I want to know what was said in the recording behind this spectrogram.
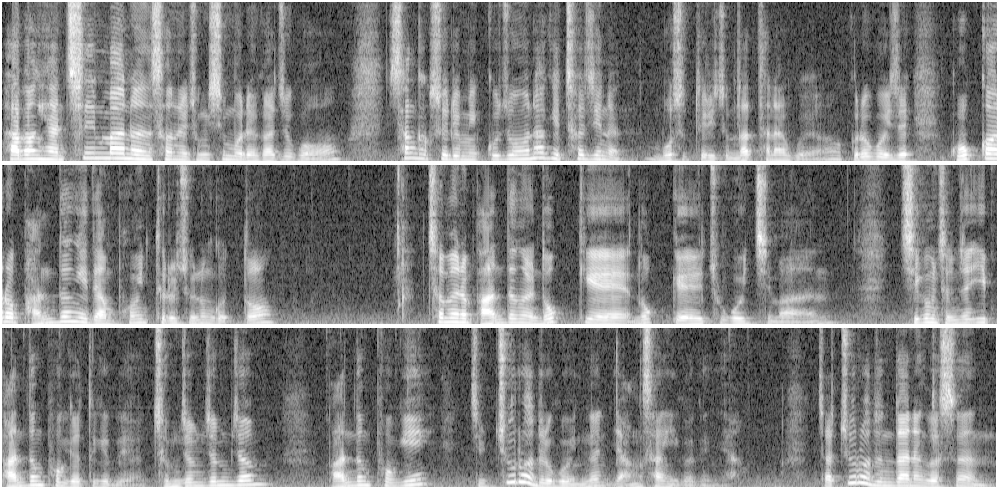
하방이 한 7만원 선을 중심으로 해가지고 삼각수렴이 꾸준하게 처지는 모습들이 좀 나타나고요. 그리고 이제 고가로 반등에 대한 포인트를 주는 것도 처음에는 반등을 높게 높게 주고 있지만 지금 점점 이 반등폭이 어떻게 돼요? 점점 점점 반등폭이 지금 줄어들고 있는 양상이거든요 자 줄어든다는 것은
